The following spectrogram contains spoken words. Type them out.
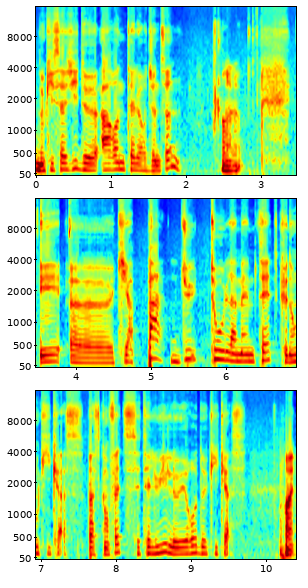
Mm. Donc, il s'agit de Aaron Taylor Johnson. Voilà. Et euh, qui a pas du tout la même tête que dans Kikas. Parce qu'en fait, c'était lui le héros de Kikas. Ouais.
